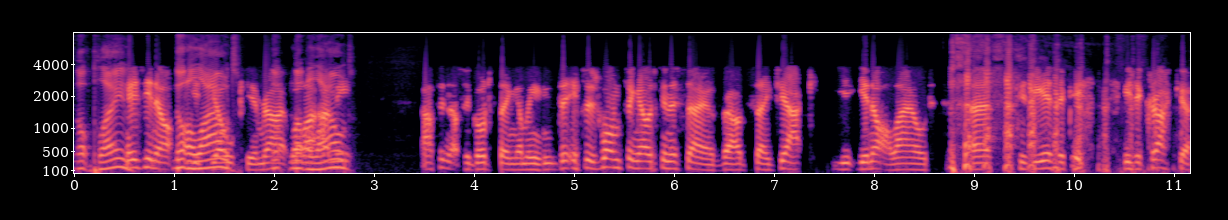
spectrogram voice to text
Not playing. Is he not? Not You're allowed. Joking, right? Not, well, not I- allowed. I mean, I think that's a good thing. I mean, if there's one thing I was going to say, I would say, Jack, you, you're not allowed uh, because he is a he's a cracker.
